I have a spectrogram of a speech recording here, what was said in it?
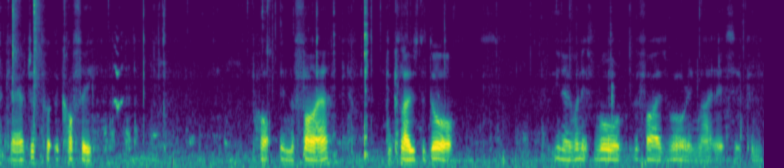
Okay, I've just put the coffee pot in the fire and closed the door. You know, when it's raw, the fire's roaring like this, it can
